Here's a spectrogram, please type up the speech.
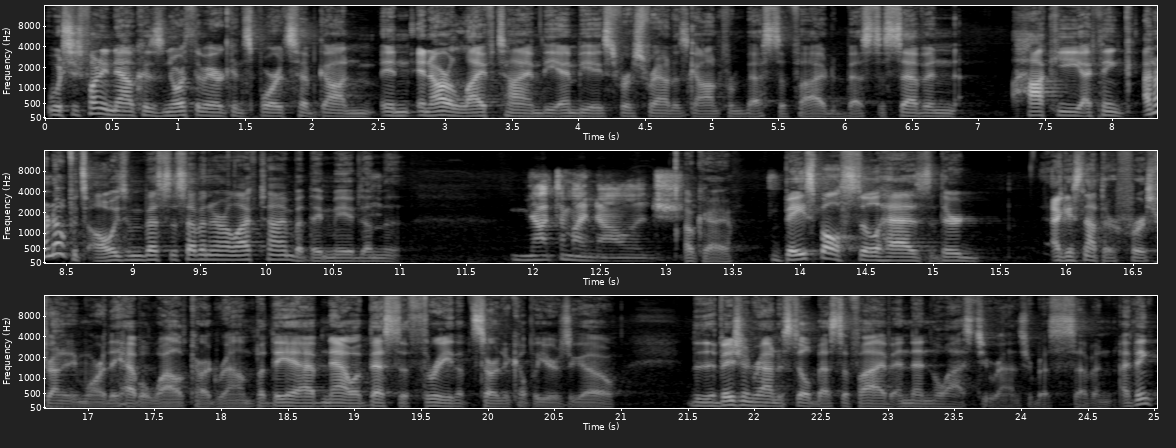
Which is funny now because North American sports have gone in in our lifetime. The NBA's first round has gone from best of five to best of seven. Hockey, I think I don't know if it's always been best of seven in our lifetime, but they may have done the Not to my knowledge. Okay. Baseball still has their, I guess not their first round anymore. They have a wild card round, but they have now a best of three that started a couple years ago. The division round is still best of five, and then the last two rounds are best of seven. I think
